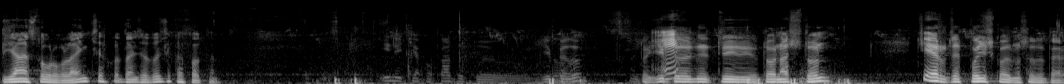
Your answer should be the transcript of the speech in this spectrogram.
Πηγαίναν στο Γουργλάνι και ερχόταν και εδώ και καθόταν. Είναι και από κάτω το γήπεδο, το γήπεδο των αστών και έρχονται πολλοί κόσμος εδώ πέρα.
